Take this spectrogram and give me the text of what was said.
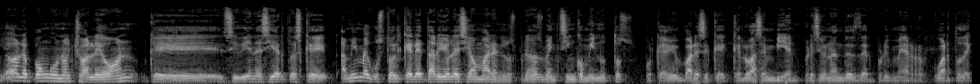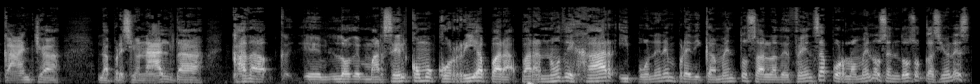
Yo le pongo un 8 a León, que si bien es cierto es que a mí me gustó el Querétaro, yo le decía a Omar en los primeros 25 minutos, porque a mí me parece que, que lo hacen bien, presionan desde el primer cuarto de cancha, la presión alta, cada, eh, lo de Marcel, cómo corría para, para no dejar y poner en predicamentos a la defensa, por lo menos en dos ocasiones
